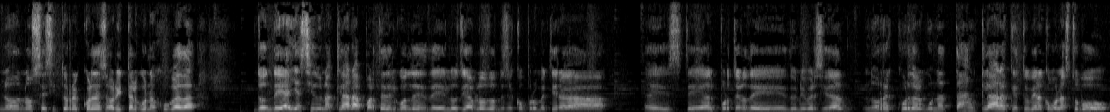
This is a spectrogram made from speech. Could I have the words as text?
no no sé si tú recuerdas ahorita alguna jugada donde haya sido una clara, aparte del gol de, de los Diablos, donde se comprometiera a, este, al portero de, de universidad. No recuerdo alguna tan clara que tuviera como las tuvo,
